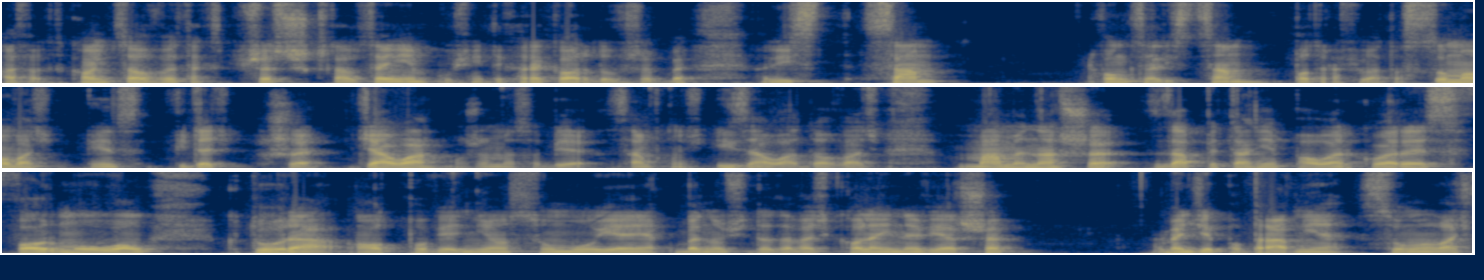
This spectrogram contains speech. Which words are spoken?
efekt końcowy, tak z przekształceniem później tych rekordów, żeby list sam Funkcja list sam potrafiła to sumować, więc widać, że działa. Możemy sobie zamknąć i załadować. Mamy nasze zapytanie Power Query z formułą, która odpowiednio sumuje. Jak będą się dodawać kolejne wiersze, będzie poprawnie sumować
